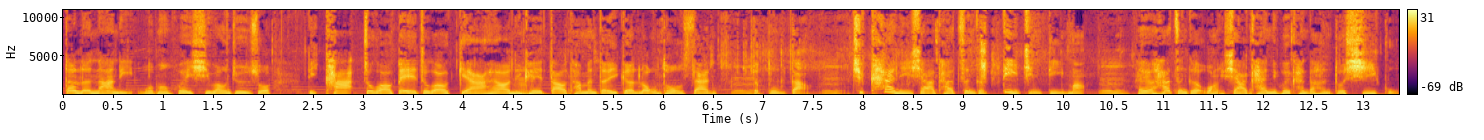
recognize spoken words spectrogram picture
到了那里，我们会希望就是说，你卡这个北这个家哈，你可以到他们的一个龙头山的步道，嗯，去看一下它整个地景地貌，嗯，还有它整个往下看，你会看到很多溪谷。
